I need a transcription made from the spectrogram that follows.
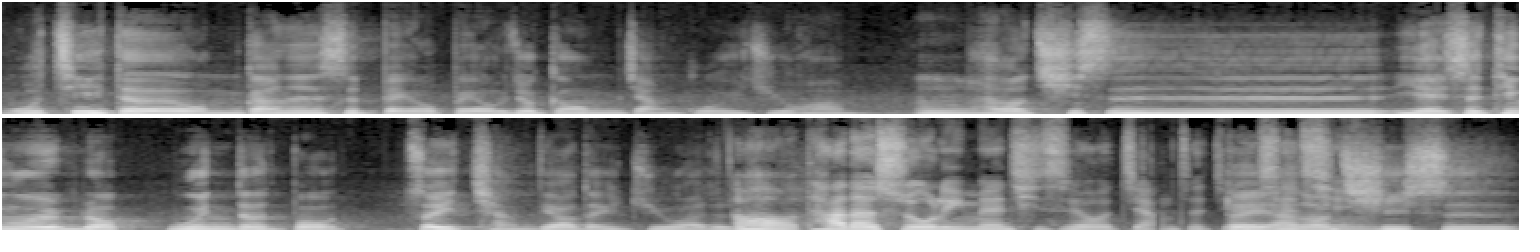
我记得我们刚认识北欧，北欧就跟我们讲过一句话，嗯，他说其实也是 Tim Wendelboe 最强调的一句话，就是哦，他的书里面其实有讲这件事情，对，他说其实。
